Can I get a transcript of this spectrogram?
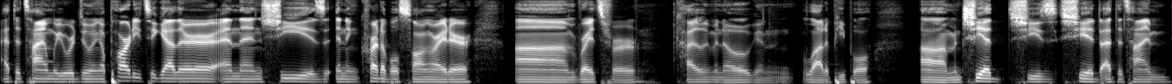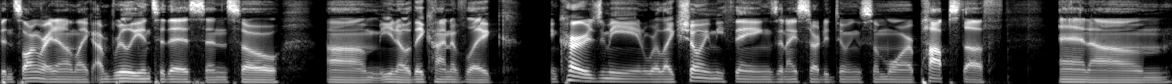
at the time we were doing a party together and then she is an incredible songwriter um writes for kylie minogue and a lot of people Um, and she had she's she had at the time been songwriting. I'm like, I'm really into this, and so um, you know, they kind of like encouraged me and were like showing me things, and I started doing some more pop stuff, and um,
